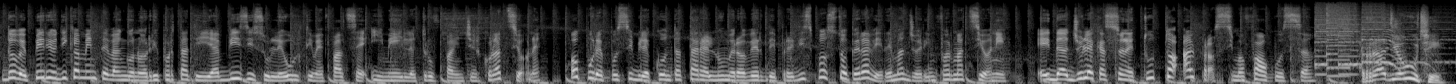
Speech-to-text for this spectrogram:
dove periodicamente vengono riportati gli avvisi sulle ultime false email truffa in circolazione, oppure è possibile contattare il numero verde predisposto per avere maggiori informazioni. E da Giulia Cassone è tutto, al prossimo Focus. Radio UCI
